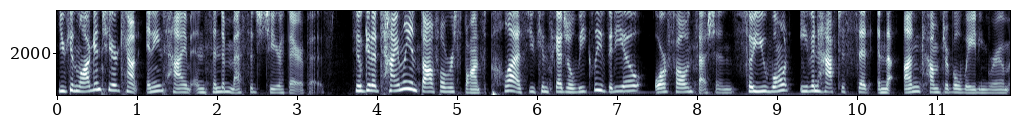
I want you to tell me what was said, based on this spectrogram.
You can log into your account anytime and send a message to your therapist. You'll get a timely and thoughtful response. Plus, you can schedule weekly video or phone sessions so you won't even have to sit in the uncomfortable waiting room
